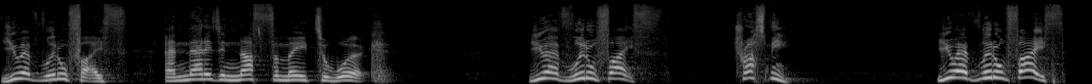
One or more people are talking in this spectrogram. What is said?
You have little faith, and that is enough for me to work. You have little faith. Trust me. You have little faith.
